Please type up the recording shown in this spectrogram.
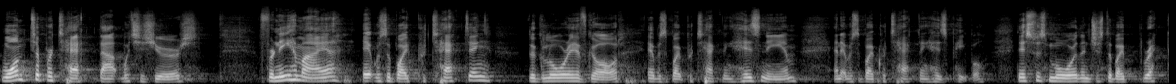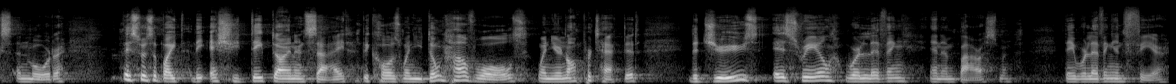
want to protect that which is yours. For Nehemiah, it was about protecting the glory of God. It was about protecting his name, and it was about protecting his people. This was more than just about bricks and mortar. This was about the issue deep down inside because when you don't have walls, when you're not protected, the Jews, Israel, were living in embarrassment. They were living in fear.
